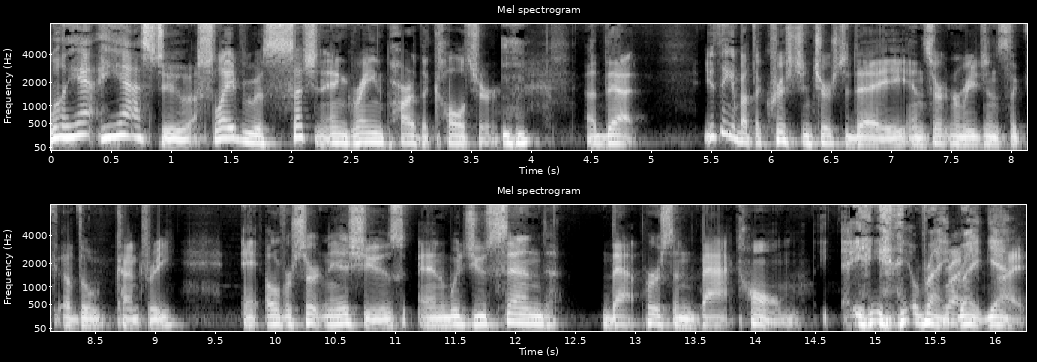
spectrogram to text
well, yeah, he has to. Slavery was such an ingrained part of the culture mm-hmm. uh, that you think about the Christian church today in certain regions of the country uh, over certain issues, and would you send that person back home? right, right, right, yeah. Right.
